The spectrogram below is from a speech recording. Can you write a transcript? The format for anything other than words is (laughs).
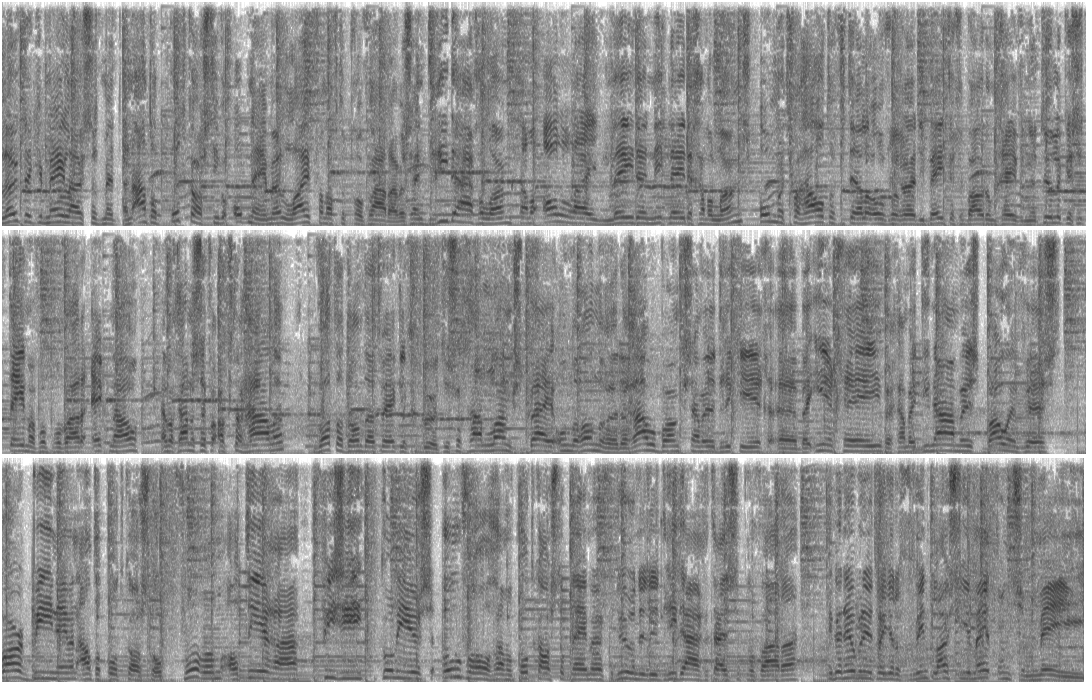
Leuk dat je meeluistert met een aantal podcasts die we opnemen live vanaf de Provada. We zijn drie dagen lang, gaan we allerlei leden, niet-leden gaan we langs... om het verhaal te vertellen over eh, die beter gebouwde omgeving. Natuurlijk is het thema van Provada Act Now. En we gaan eens even achterhalen wat er dan daadwerkelijk gebeurt. Dus we gaan langs bij onder andere de Rabobank zijn we er drie keer. eh, bij ING, we gaan bij Dynamis, Bouwinvest, Park B nemen een aantal podcasts op. Forum, Altera, Visie, Colliers. Overal gaan we podcasts opnemen gedurende de drie dagen tijdens de Provada. Ik ben heel benieuwd wat je ervan vindt. Luister je met ons mee.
